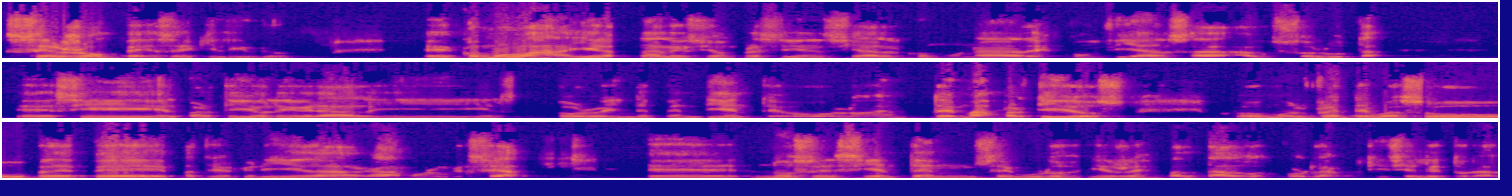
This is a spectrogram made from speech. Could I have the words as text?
se rompe ese equilibrio. Eh, ¿Cómo vas a ir a una elección presidencial con una desconfianza absoluta eh, si el Partido Liberal y el sector independiente o los demás partidos como el Frente Guazú, PDP, Patria Querida, Hagamos, lo que sea, eh, no se sienten seguros y respaldados por la justicia electoral.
